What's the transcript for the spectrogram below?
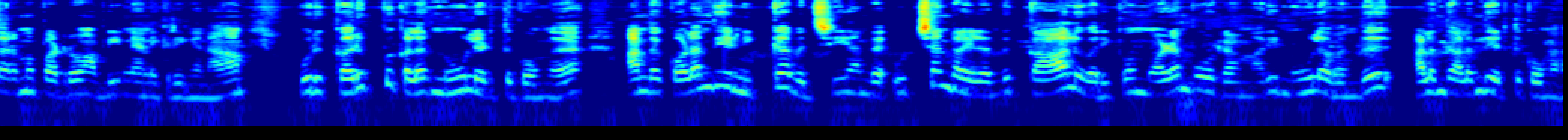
சிரமப்படுறோம் அப்படின்னு நினைக்கிறீங்கன்னா ஒரு கருப்பு கலர் நூல் எடுத்துக்கோங்க. அந்த குழந்தைய நிக்க வச்சு அந்த உச்சந்தலையில இருந்து கால் வரைக்கும் முழம் போடுற மாதிரி நூலை வந்து அளந்து அளந்து எடுத்துக்கோங்க.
